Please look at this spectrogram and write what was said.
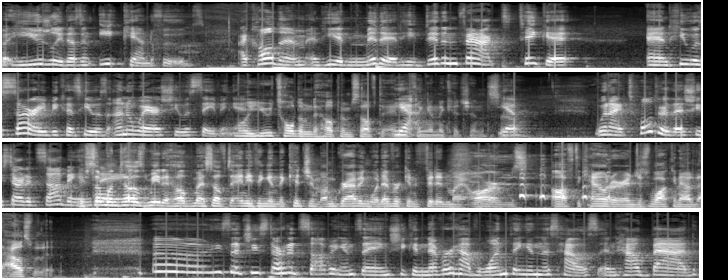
but he usually doesn't eat canned foods. I called him, and he admitted he did, in fact, take it, and he was sorry because he was unaware she was saving it. Well, you told him to help himself to Yeah. anything in the kitchen. So. Yep. When I told her this, she started sobbing. If and someone saying, tells me to help myself to anything in the kitchen, I'm grabbing whatever can fit in my arms off the counter and just walking out of the house with it. Oh, he said she started sobbing and saying she can never have one thing in this house and how bad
